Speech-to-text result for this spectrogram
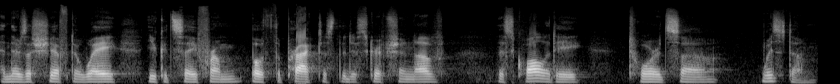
And there's a shift away, you could say, from both the practice, the description of this quality, towards uh, wisdom,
